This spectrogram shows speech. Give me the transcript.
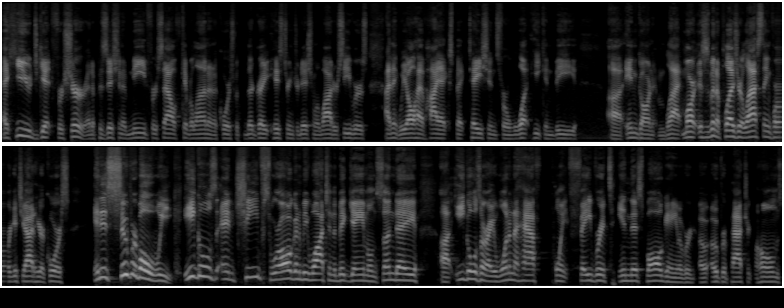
a huge get for sure at a position of need for South Carolina, and of course with their great history and tradition with wide receivers. I think we all have high expectations for what he can be uh, in Garnet and Black. Mark, this has been a pleasure. Last thing before we get you out of here, of course it is Super Bowl week. Eagles and Chiefs. We're all going to be watching the big game on Sunday. Uh, Eagles are a one and a half point favorite in this ball game over over Patrick Mahomes.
